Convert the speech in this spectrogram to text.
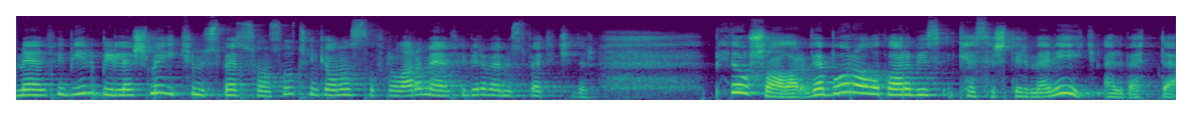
Mənfi 1 birləşmə 2 müsbət sonsuz, çünki onun sıfırları mənfi 1 və müsbət 2-dir. Bir də uşaqlar və bu aralıqları biz kəsişdirməliyik əlbəttə.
